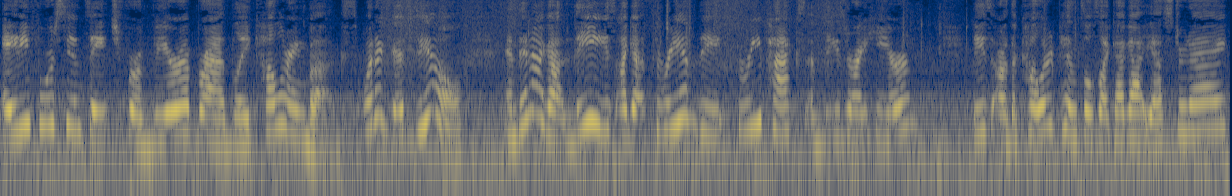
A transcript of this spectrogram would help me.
84 cents each for Vera Bradley coloring books. What a good deal. And then I got these. I got three of the three packs of these right here. These are the colored pencils like I got yesterday.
